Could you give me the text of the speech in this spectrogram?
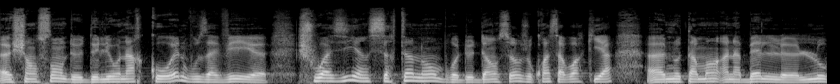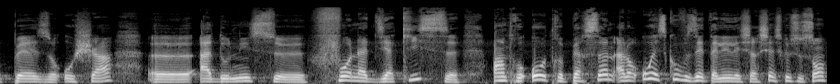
euh, chanson de, de Leonard Cohen, vous avez euh, choisi un certain nombre de danseurs. Je crois savoir qu'il y a notamment Annabelle Lopez Ocha, Adonis Fonadiakis, entre autres personnes. Alors, où est-ce que vous êtes allé les chercher? Est-ce que ce sont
